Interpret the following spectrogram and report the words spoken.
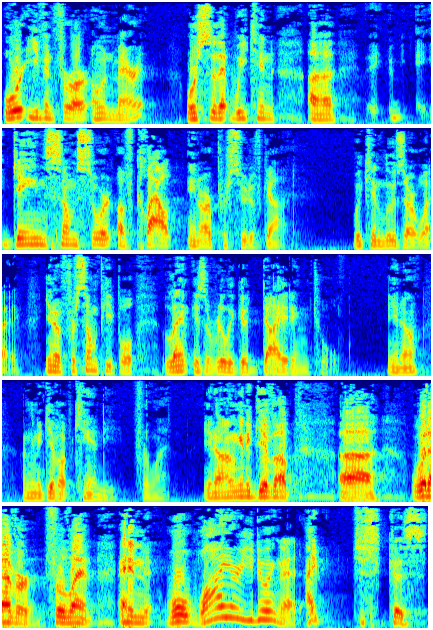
or even for our own merit, or so that we can uh, gain some sort of clout in our pursuit of God. We can lose our way. You know, for some people, Lent is a really good dieting tool. You know, I'm going to give up candy for Lent. You know, I'm going to give up uh, whatever for Lent. And well, why are you doing that? I just because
